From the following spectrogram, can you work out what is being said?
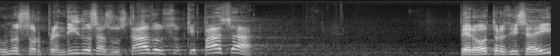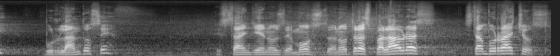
Unos sorprendidos, asustados, ¿qué pasa? Pero otros dice ahí, burlándose están llenos de mosto. En otras palabras, están borrachos.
